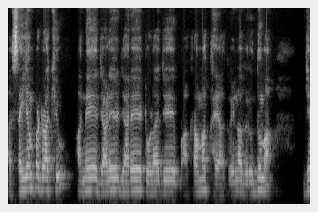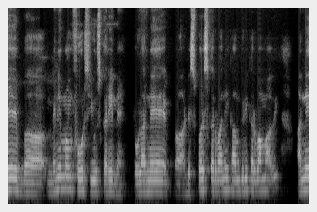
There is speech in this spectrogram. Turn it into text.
સંયમ પણ રાખ્યું અને જ્યારે જ્યારે ટોળા જે આક્રમક થયા તો એના વિરુદ્ધમાં જે મિનિમમ ફોર્સ યુઝ કરીને ટોળાને ડિસ્પર્સ કરવાની કામગીરી કરવામાં આવી અને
